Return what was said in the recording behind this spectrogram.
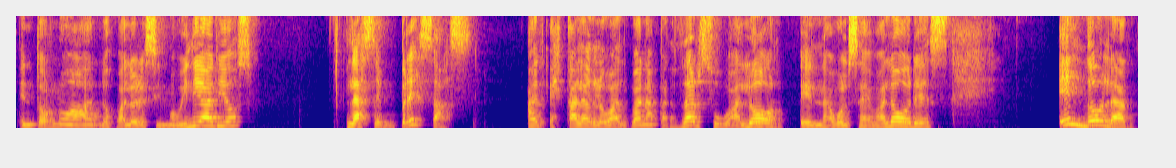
en torno a los valores inmobiliarios. Las empresas a escala global van a perder su valor en la bolsa de valores. El dólar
